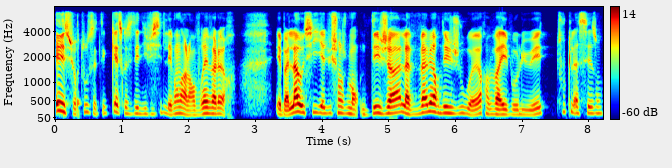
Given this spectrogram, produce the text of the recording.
et surtout c'était qu'est-ce que c'était difficile de les vendre à leur vraie valeur. Et ben là aussi il y a du changement. Déjà la valeur des joueurs va évoluer toute la saison.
